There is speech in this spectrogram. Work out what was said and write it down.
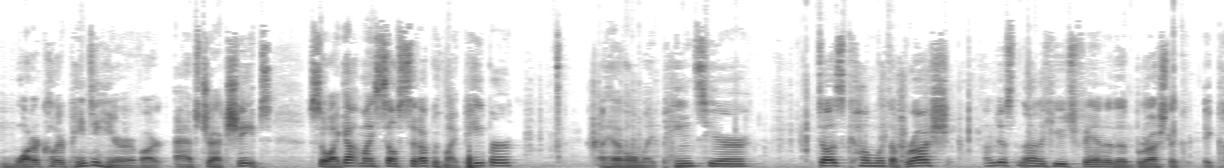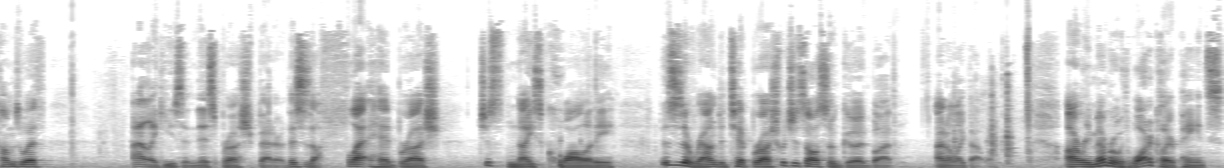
watercolor painting here of our abstract shapes. So I got myself set up with my paper. I have all my paints here. It does come with a brush. I'm just not a huge fan of the brush that it comes with. I like using this brush better. This is a flathead brush, just nice quality. This is a rounded tip brush, which is also good, but I don't like that one. Uh, remember, with watercolor paints,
